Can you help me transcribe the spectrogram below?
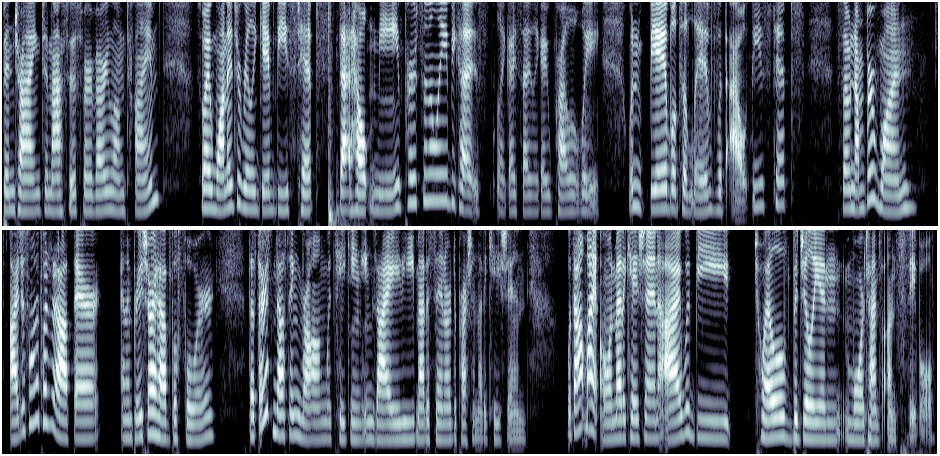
been trying to master this for a very long time. So I wanted to really give these tips that help me personally because like I said like I probably wouldn't be able to live without these tips. So number 1, I just want to put it out there and I'm pretty sure I have before that there's nothing wrong with taking anxiety medicine or depression medication. Without my own medication, I would be 12 bajillion more times unstable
